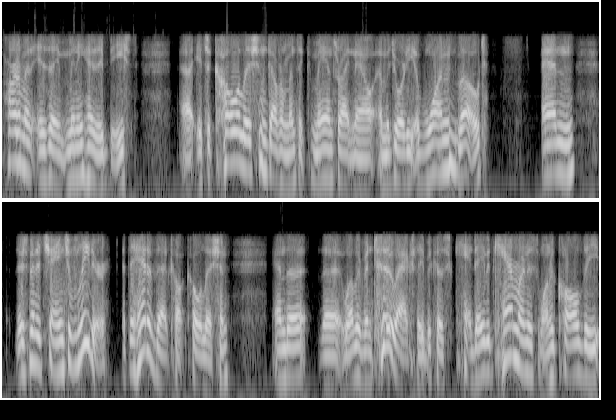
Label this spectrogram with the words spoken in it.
Parliament is a many-headed beast. Uh, it's a coalition government that commands right now a majority of one vote, and there's been a change of leader at the head of that co- coalition. And the the well, there've been two actually, because David Cameron is the one who called the,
